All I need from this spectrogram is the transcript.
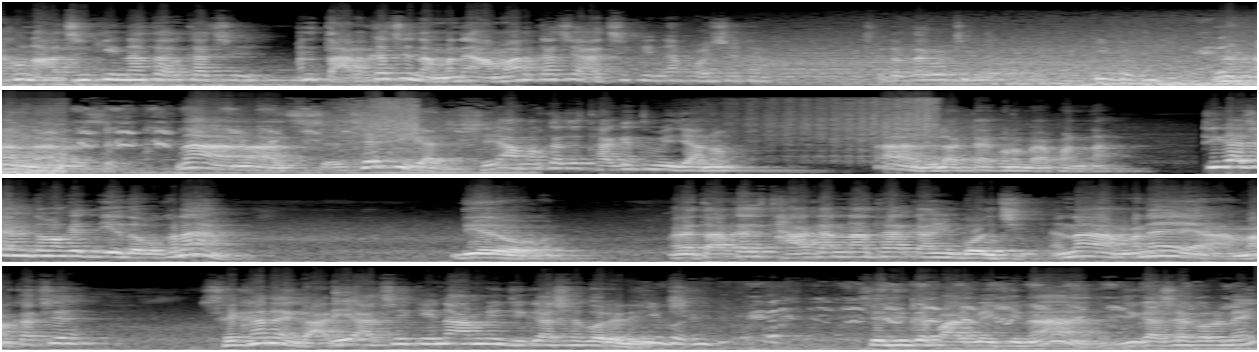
এখন আছে কি না তার কাছে? মানে তার কাছে না মানে আমার কাছে আছে কি না পয়সাটা? সেটা তো একবার চিন্তা। না না না সে- না না সে- সে ঠিক আছে সে আমার কাছে থাকে তুমি জানো। হ্যাঁ দু লাখ টাকা কোনো ব্যাপার না। ঠিক আছে আমি তোমাকে দিয়ে দেবো না দিয়ে দেবো। মানে তার কাছে থাক আর না থাক আমি বলছি। না মানে আমার কাছে সেখানে গাড়ি আছে কি না আমি জিজ্ঞাসা করে নিচ্ছি। সে দিতে পারবে কি না জিজ্ঞাসা করে নেই।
